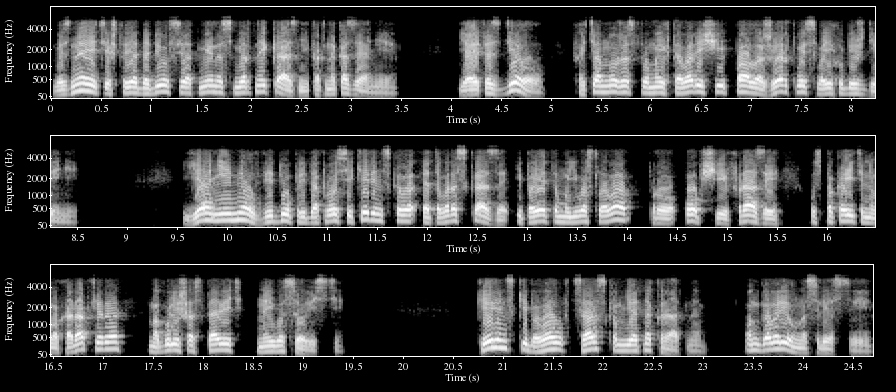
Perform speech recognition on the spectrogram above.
"Вы знаете, что я добился отмены смертной казни как наказания. Я это сделал, хотя множество моих товарищей пало жертвой своих убеждений. Я не имел в виду при допросе Керенского этого рассказа, и поэтому его слова про общие фразы успокоительного характера могу лишь оставить на его совести. Керенский бывал в Царском неоднократно. Он говорил на следствии:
